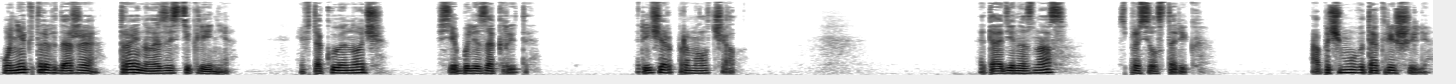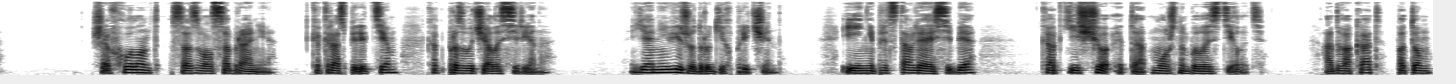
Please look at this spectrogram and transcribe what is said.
у некоторых даже тройное застекление, и в такую ночь все были закрыты. Ричард промолчал. «Это один из нас?» — спросил старик. «А почему вы так решили?» Шеф Холланд созвал собрание, как раз перед тем, как прозвучала сирена. «Я не вижу других причин, и не представляю себе, как еще это можно было сделать? адвокат, потом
